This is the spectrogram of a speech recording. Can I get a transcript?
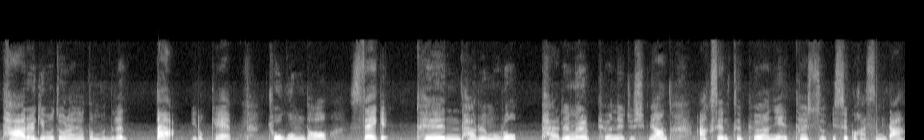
다를 기본적으로 하셨던 분들은 따 이렇게 조금 더 세게 된 발음으로 발음을 표현해 주시면 악센트 표현이 될 수 있을 것 같습니다.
